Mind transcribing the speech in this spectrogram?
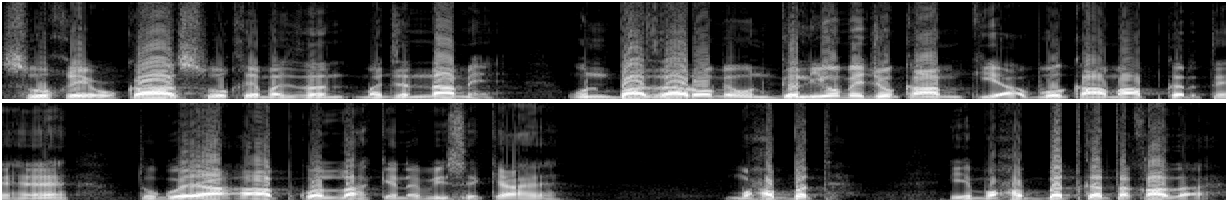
सूख उकास सूख मजन्ना में उन बाज़ारों में, उन गलियों में जो काम किया, वो काम आप करते हैं तो गोया आपको अल्लाह के नबी से क्या है? मोहब्बत है। ये मोहब्बत का तकादा है।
